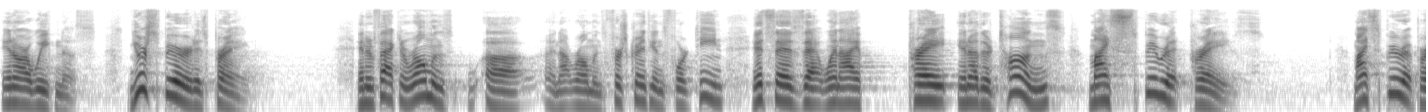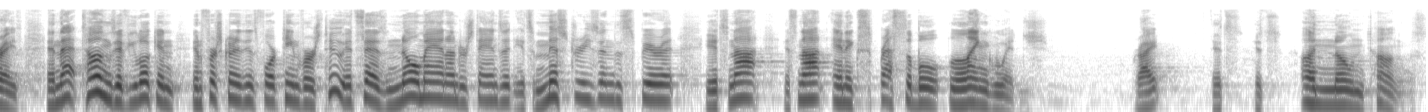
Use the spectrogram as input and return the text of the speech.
in our weakness. Your spirit is praying. And in fact, in Romans, uh, not Romans, 1 Corinthians 14, it says that when I pray in other tongues, my spirit prays. My spirit prays. And that tongues, if you look in, in 1 Corinthians 14, verse 2, it says, No man understands it. It's mysteries in the spirit. It's not, it's not an expressible language. Right? It's, it's unknown tongues,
